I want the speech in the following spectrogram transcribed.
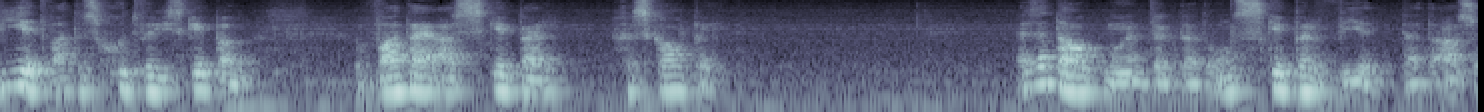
weet wat is goed vir die skepping wat hy as skepper geskaap het. Is dit dalk moontlik dat ons Skepper weet dat as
